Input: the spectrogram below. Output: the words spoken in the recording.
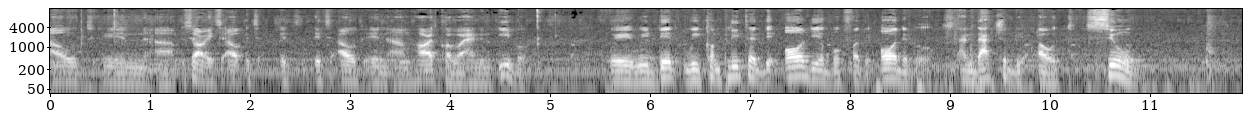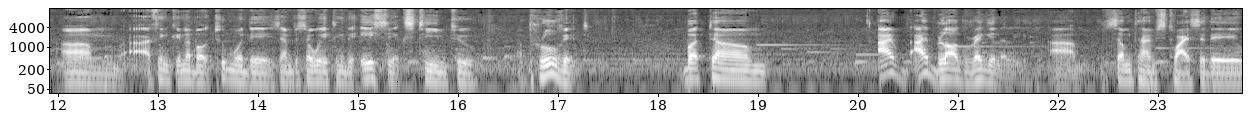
out in. Um, sorry, it's out. It's it's it's out in um, hardcover and in ebook. We we did we completed the audiobook for the Audible, and that should be out soon. Um, I think in about two more days. I'm just awaiting the ACX team to approve it. But um, I I blog regularly, um, sometimes twice a day,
